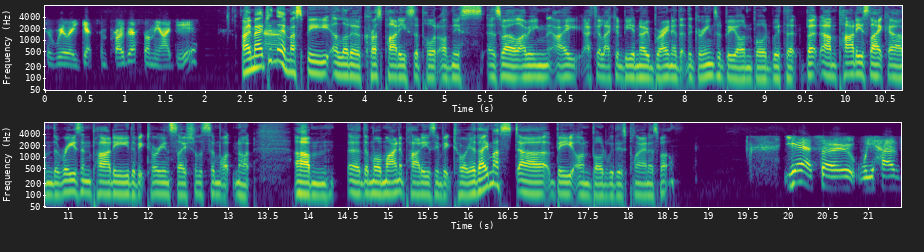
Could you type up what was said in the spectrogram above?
to really get some progress on the idea. I imagine there must be a lot of cross party support on this as well. I mean, I, I feel like it'd be a no brainer that the Greens would be on board with it. But um, parties like um, the Reason Party, the Victorian Socialists, and whatnot, um, uh, the more minor parties in Victoria, they must uh, be on board with this plan as well. Yeah, so we have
